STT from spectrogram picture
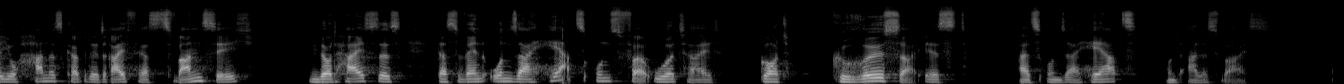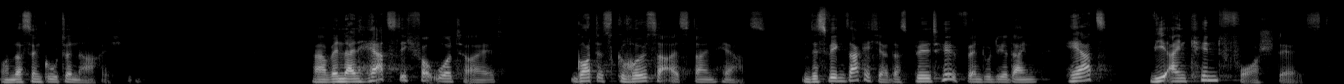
Johannes Kapitel 3, Vers 20. Und dort heißt es, dass wenn unser Herz uns verurteilt, Gott größer ist als unser Herz und alles weiß. Und das sind gute Nachrichten. Ja, wenn dein Herz dich verurteilt, Gott ist größer als dein Herz. Und deswegen sage ich ja, das Bild hilft, wenn du dir dein Herz wie ein Kind vorstellst.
